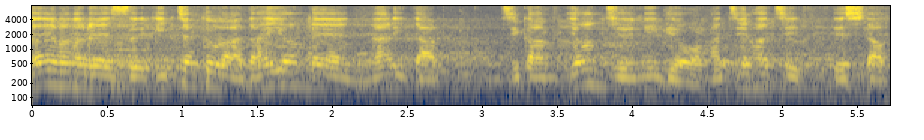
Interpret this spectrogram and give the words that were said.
だいまのレース1着は第4レーン成田時間42秒88でした。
